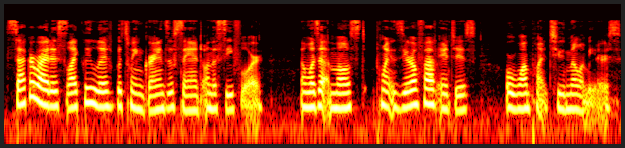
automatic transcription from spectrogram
Saccorhytus likely lived between grains of sand on the seafloor and was at most 0.05 inches or 1.2 millimeters.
